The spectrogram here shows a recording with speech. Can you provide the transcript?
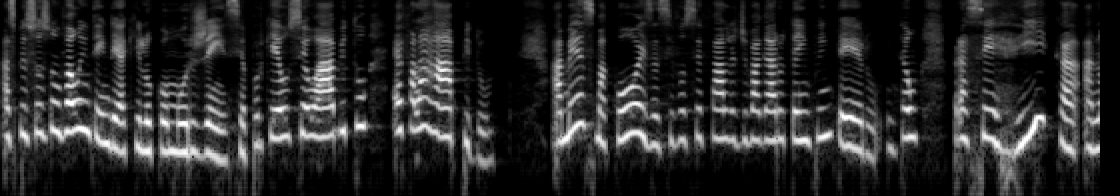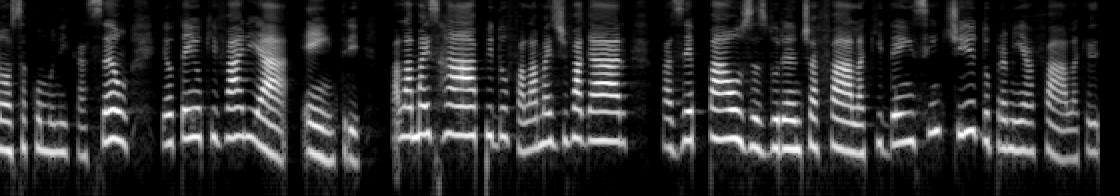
as pessoas não vão entender aquilo como urgência, porque o seu hábito é falar rápido. A mesma coisa se você fala devagar o tempo inteiro. Então, para ser rica a nossa comunicação, eu tenho que variar entre falar mais rápido, falar mais devagar, fazer pausas durante a fala que deem sentido para a minha fala, que,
